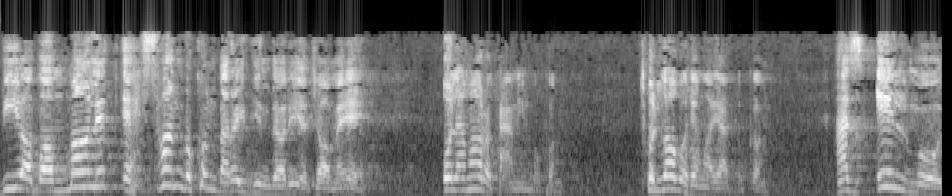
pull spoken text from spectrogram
بیا با مالت احسان بکن برای دینداری جامعه. علما رو تأمین بکن طلاب رو حمایت بکن از علم و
